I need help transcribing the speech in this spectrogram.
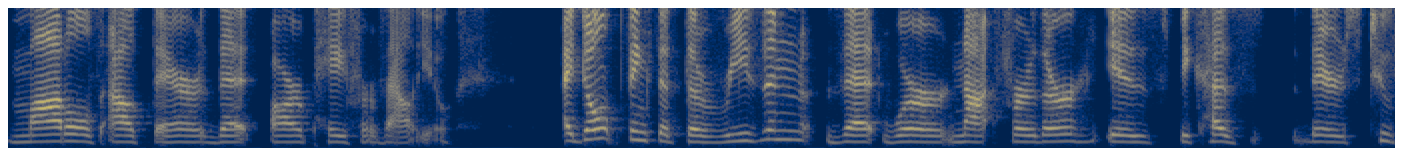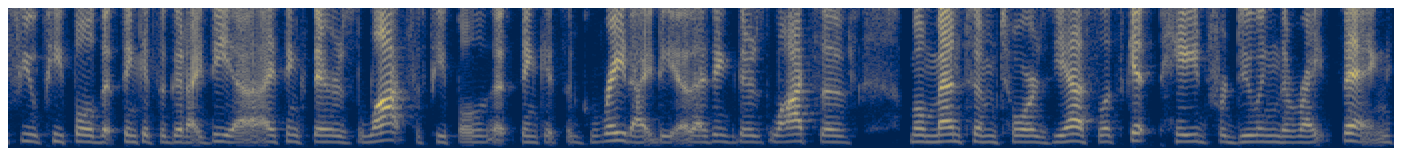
models out there that are pay for value. I don't think that the reason that we're not further is because there's too few people that think it's a good idea. I think there's lots of people that think it's a great idea. I think there's lots of momentum towards, yes, let's get paid for doing the right thing.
